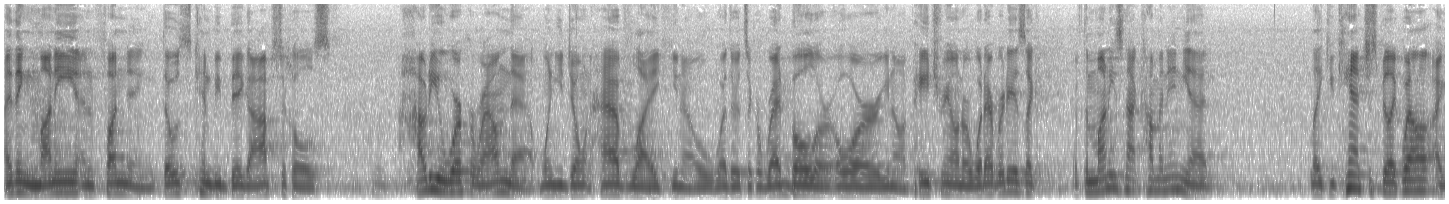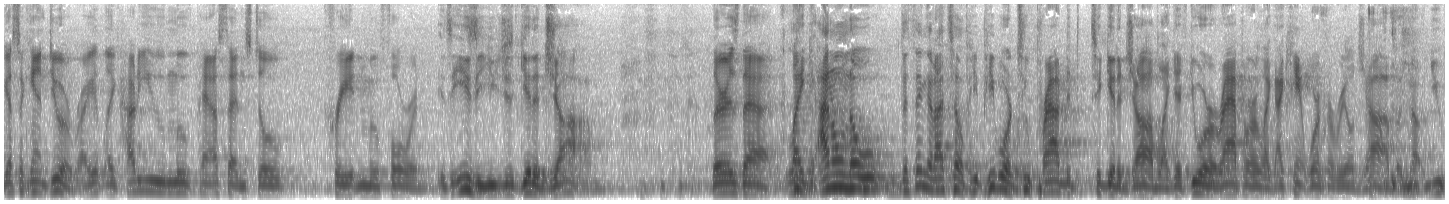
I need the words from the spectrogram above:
I think money and funding, those can be big obstacles. How do you work around that when you don't have like, you know, whether it's like a Red Bull or, or you know, a Patreon or whatever it is, like, if the money's not coming in yet, like you can't just be like, well, I guess I can't do it, right? Like, how do you move past that and still create and move forward? It's easy. You just get a job. There is that. Like I don't know. The thing that I tell people, people are too proud to, to get a job. Like if you were a rapper, like I can't work a real job. But no, you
